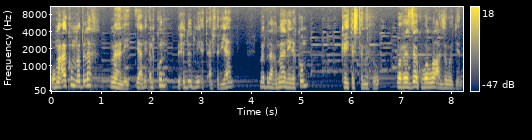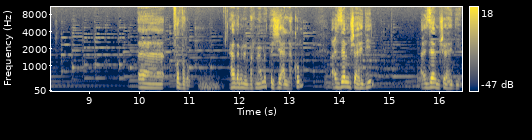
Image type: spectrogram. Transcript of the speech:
ومعكم مبلغ مالي يعني الكل بحدود مئة ألف ريال. مبلغ مالي لكم كي تستمروا. والرزاق هو الله عز وجل. آه، هذا من البرنامج تشجيعا لكم. أعزائي المشاهدين أعزائي المشاهدين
